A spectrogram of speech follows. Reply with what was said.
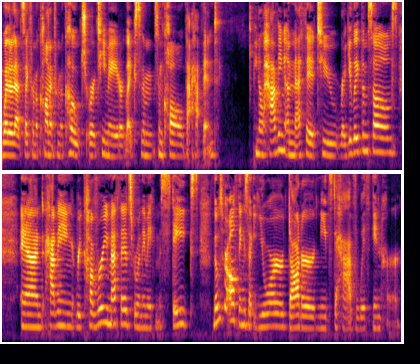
whether that's like from a comment from a coach or a teammate or like some some call that happened you know having a method to regulate themselves and having recovery methods for when they make mistakes those are all things that your daughter needs to have within her.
